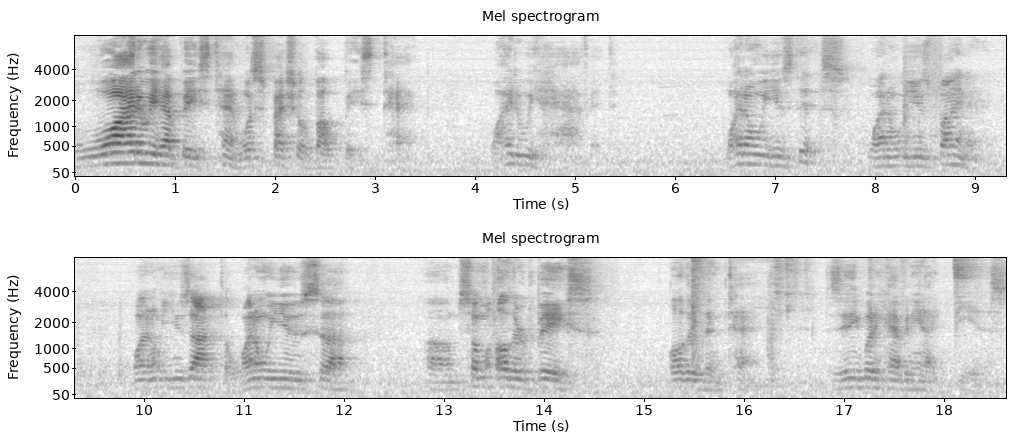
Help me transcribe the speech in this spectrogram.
why do we have base ten? What's special about base ten? Why do we have it? Why don't we use this? Why don't we use binary? Why don't we use octal? Why don't we use uh, um, some other base other than ten? Does anybody have any ideas?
